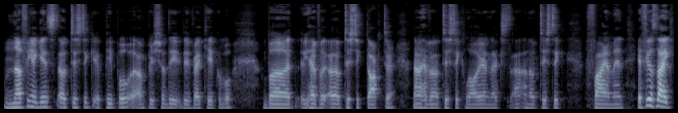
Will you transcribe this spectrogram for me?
Nothing against autistic uh, people. I'm pretty sure they they're very capable, but you have an autistic doctor. Now I have an autistic lawyer. Next, uh, an autistic fireman. It feels like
